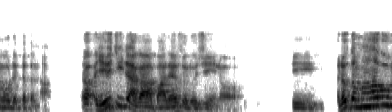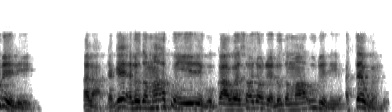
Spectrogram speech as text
မဟုတ်တဲ့ပြဿနာအဲ့တော့အရေးကြီးတာကဘာလဲဆိုလို့ရှိရင်တော့ဒီအလုံသမားဥပဒေတွေဟလာတကယ်အလုသမားအခွင့်အရေးတွေကိုကာကွယ်စောင့်ရှောက်တဲ့အလုသမားဥပဒေတွေအသက်ဝင်ဖို့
